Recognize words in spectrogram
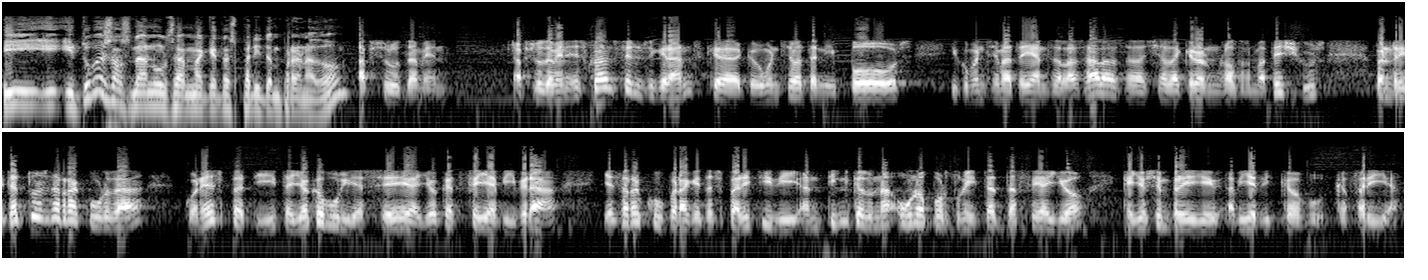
I, i, I tu ves els nanos amb aquest esperit emprenedor? Absolutament. Absolutament. És quan ens fem grans que, que comencem a tenir pors i comencem a tallar-nos a les ales, a deixar de creure en nosaltres mateixos, però en realitat tu has de recordar, quan eres petit, allò que volies ser, allò que et feia vibrar, i has de recuperar aquest esperit i dir, em tinc que donar una oportunitat de fer allò que jo sempre havia dit que, que faria.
